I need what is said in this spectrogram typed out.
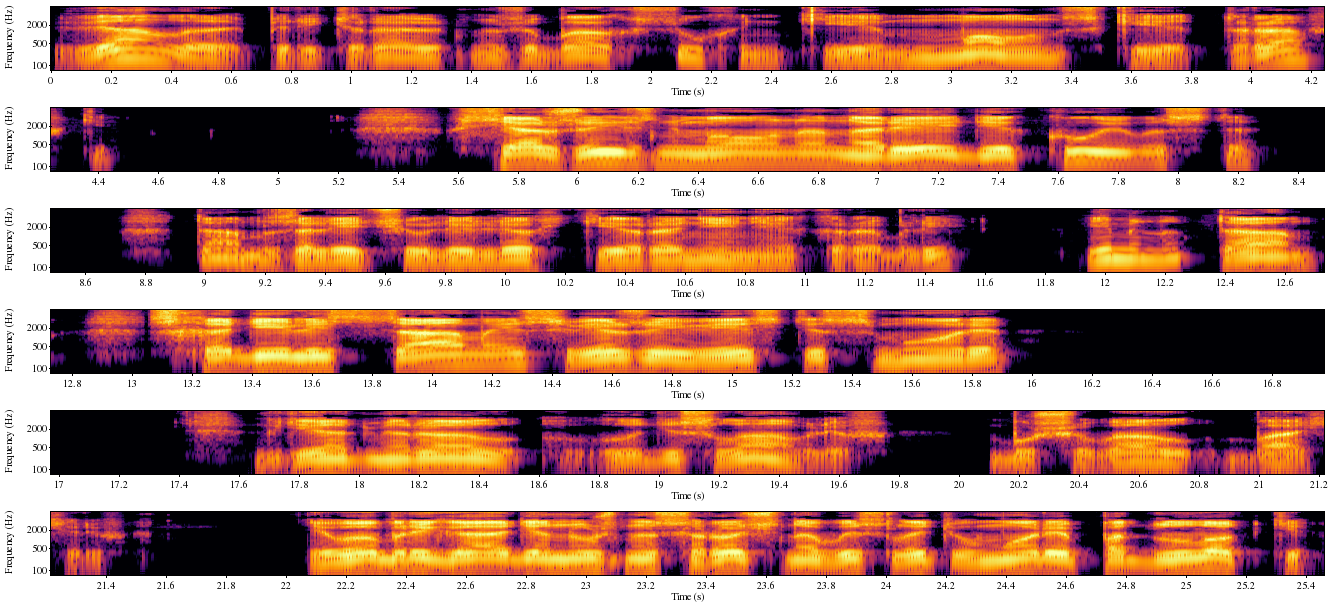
вяло перетирают на зубах сухонькие монские травки. Вся жизнь Мона на рейде Куйвоста. Там залечивали легкие ранения корабли. Именно там сходились самые свежие вести с моря, где адмирал Владиславлев бушевал Бахерев. Его бригаде нужно срочно выслать в море подлодки.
